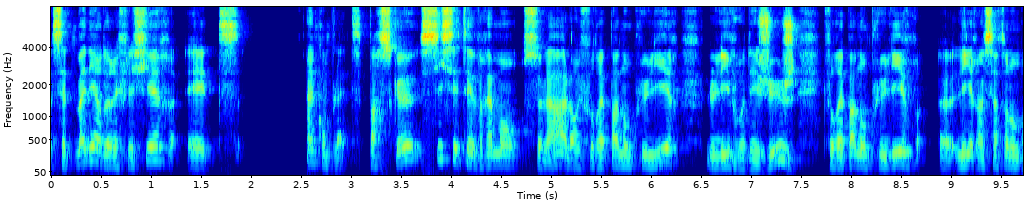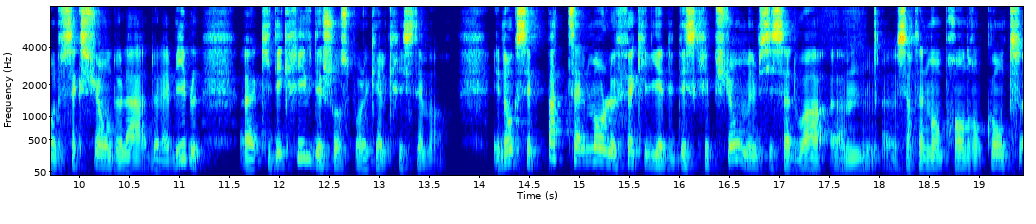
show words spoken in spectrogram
cette manière de réfléchir est incomplète. Parce que si c'était vraiment cela, alors il faudrait pas non plus lire le livre des juges, il faudrait pas non plus lire, euh, lire un certain nombre de sections de la, de la Bible euh, qui décrivent des choses pour lesquelles Christ est mort. Et donc c'est pas tellement le fait qu'il y ait des descriptions, même si ça doit euh, certainement prendre en compte,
